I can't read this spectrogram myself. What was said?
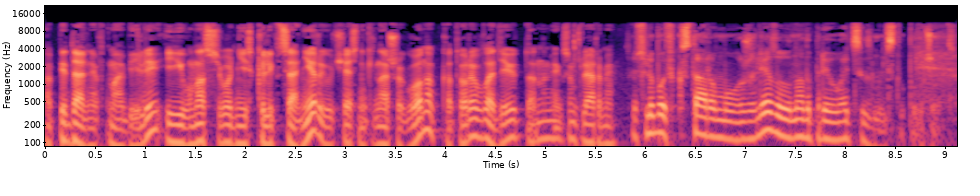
э, педальные автомобили, и у нас сегодня есть коллекционеры и участники наших гонок, которые владеют данными экземплярами. То есть любовь к старому железу надо прививать с измольства, получается?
